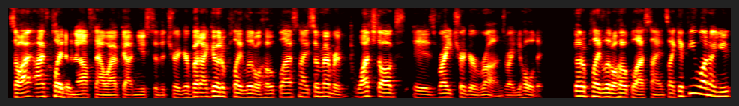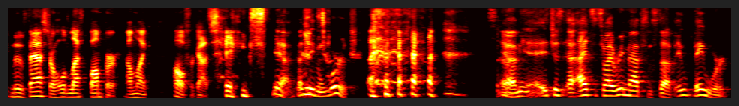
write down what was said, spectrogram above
So I, I've played enough now. I've gotten used to the trigger, but I go to play Little Hope last night. So remember, Watch Dogs is right trigger runs, right? You hold it. Go to play Little Hope last night. It's like if you want to move faster, hold left bumper. I'm like, oh, for God's sakes. Yeah, that's even worse. So, Yeah, I mean, it's just I so I remapped some stuff. It, they were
